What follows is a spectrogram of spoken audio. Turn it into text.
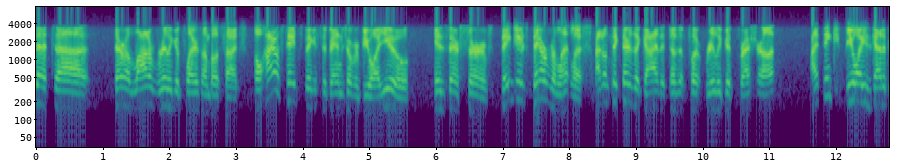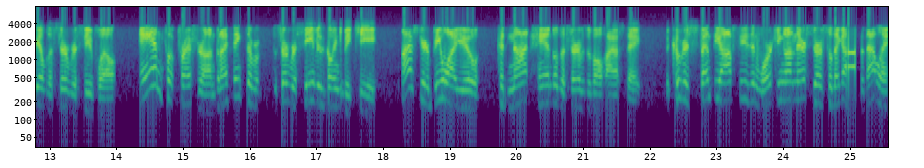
that uh, there are a lot of really good players on both sides. Ohio State's biggest advantage over BYU is their serve. They do they're relentless. I don't think there's a guy that doesn't put really good pressure on. I think BYU's got to be able to serve receive well and put pressure on, but I think the, serve receive is going to be key. Last year BYU could not handle the serves of Ohio State. The Cougars spent the offseason working on their serve, so they got that way.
